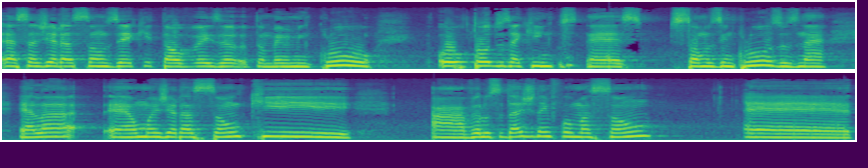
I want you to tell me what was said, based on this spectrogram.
essa geração Z, que talvez eu também me incluo, ou todos aqui é, estamos inclusos, né? ela é uma geração que a velocidade da informação é,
